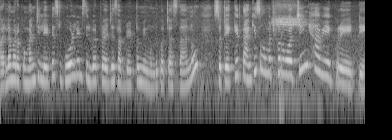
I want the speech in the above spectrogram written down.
మరలా మరొక మంచి latest gold and silver prices అప్డేట్తో మీ ముందుకు వచ్చేస్తాను. So take care thank you so much for watching have a great day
